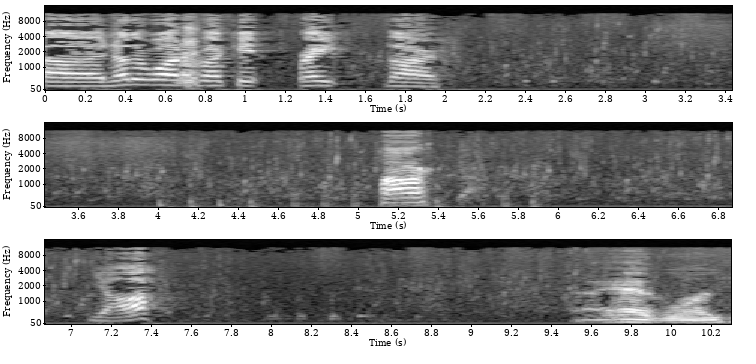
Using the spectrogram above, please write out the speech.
uh, another water bucket right there. are Yeah. I have one.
